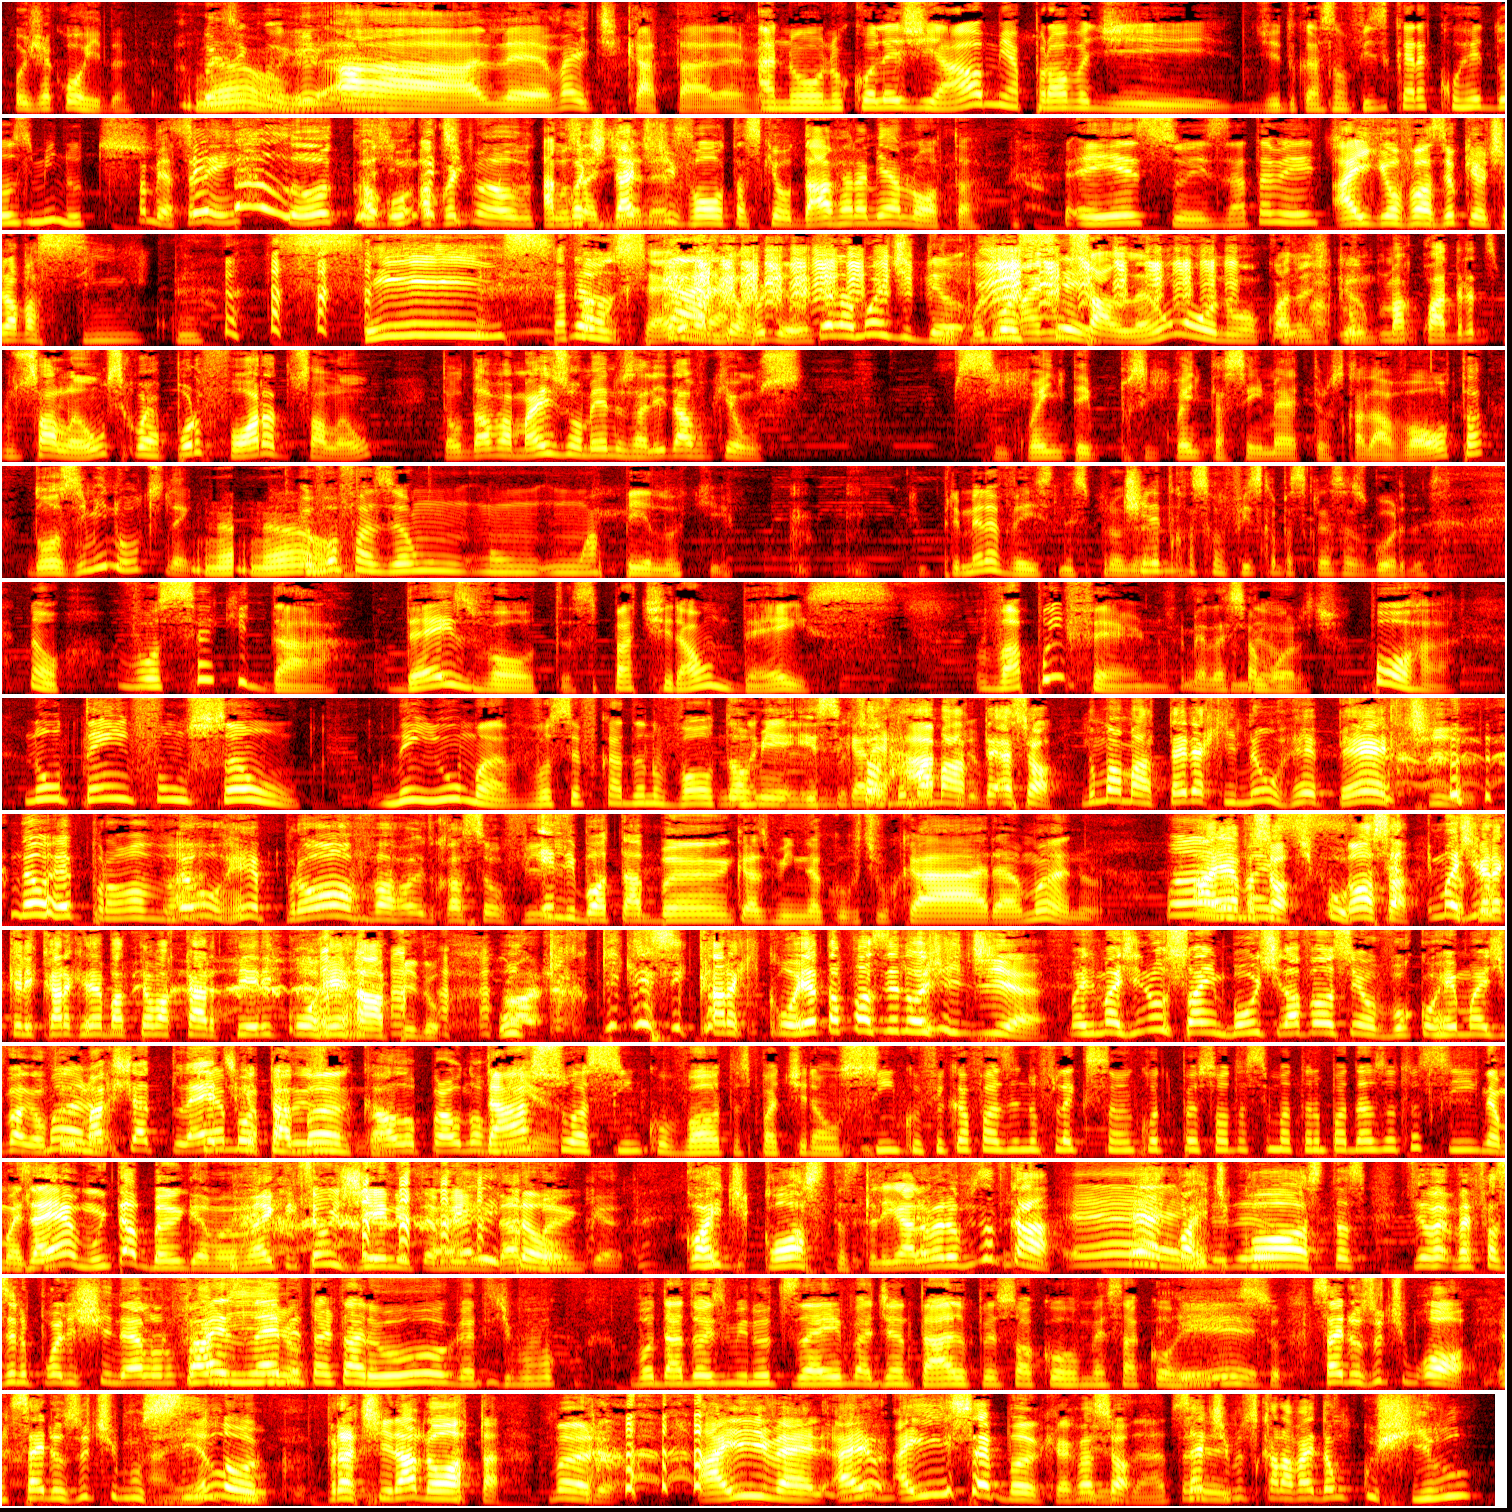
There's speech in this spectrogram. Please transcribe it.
hoje é corrida. Não. corrida. Ah, né, vai te catar, né? Ah, no, no colegial, minha prova de, de educação física era correr 12 minutos. A minha também. Tá louco, A- a tive uma A ousadia quantidade de dessa. voltas que eu dava era a minha nota. É Isso, exatamente. Aí eu fazia o quê? Eu tirava cinco, seis... Tá Não, falando sério, cara, Marcão? Pelo amor de Deus, Mas no você... salão ou no quadro de campo? Uma quadra, um salão, você corria por fora do salão. Então dava mais ou menos ali, dava o quê? Uns 50, e- 50 100 metros cada volta. 12 minutos, nego. Não, não. Eu vou fazer um, um, um apelo aqui. Primeira vez nesse Tira programa. educação física pras crianças gordas. Não, você que dá 10 voltas pra tirar um 10, vá pro inferno. Você merece entendeu? a morte. Porra, não tem função nenhuma você ficar dando volta. Não, naquele- esse cara Só é numa, rápido, matéria, assim, ó, numa matéria que não repete, Não reprova. não reprova a educação física. Ele bota a banca, as meninas curtem o cara. Mano, Mano, ah, é, mas, você, tipo, nossa, imagina- eu quero aquele cara que vai bater uma carteira e correr rápido. o que, que esse cara que corria tá fazendo hoje em dia? Mas imagina o Usain Bolt lá e falou assim, eu vou correr mais devagar. Eu falei, Mano, marcha atlética quer botar para banca? aloprar o Dá suas cinco voltas pra tirar uns cinco e fica fazendo flexão enquanto o pessoal tá se matando pra dar as outras cinco. Não, mas aí é muita banca, mano. Aí tem que ser um gênio também da Então. banca. Corre de costas, tá ligado? Mas não precisa ficar. É, É, corre de entendeu? costas, você vai, fazendo polichinelo no Faz caminho. leve tartaruga, tipo, vou, vou dar dois minutos aí adiantado o pessoal começar a correr. Isso. Sai nos últimos, ó, sai nos últimos Aí cinco é louco. pra tirar nota. Mano, aí, velho, aí, aí isso é banca. Assim, ó, sete minutos, o cara vai dar um cochilo,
